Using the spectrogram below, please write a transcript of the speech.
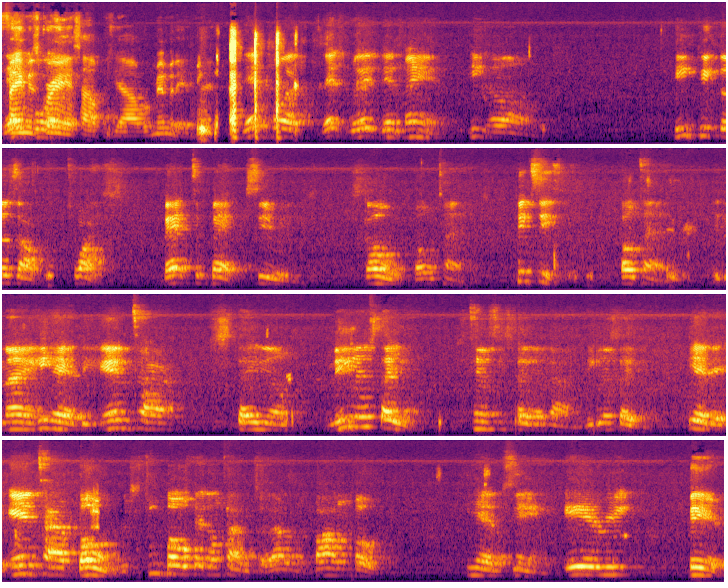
The famous boy- grasshoppers, y'all. Remember that. Man. that boy, that, that that man, he um he picked us off twice, back to back series, scored both times, pick six both times. His name, he had the entire stadium, Neyland Stadium, Tennessee Stadium now, Neyland Stadium. He had the entire bowl, which is two bowls that on top of each other. That was the bottom bowl. He had them saying Eric Berry.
